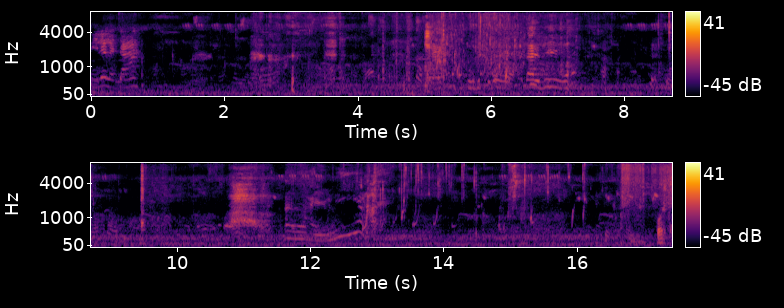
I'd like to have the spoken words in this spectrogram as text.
มีเล่นอะไรจ้า ได้ดีวะอะไรวะเนี่ย ปวดแข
